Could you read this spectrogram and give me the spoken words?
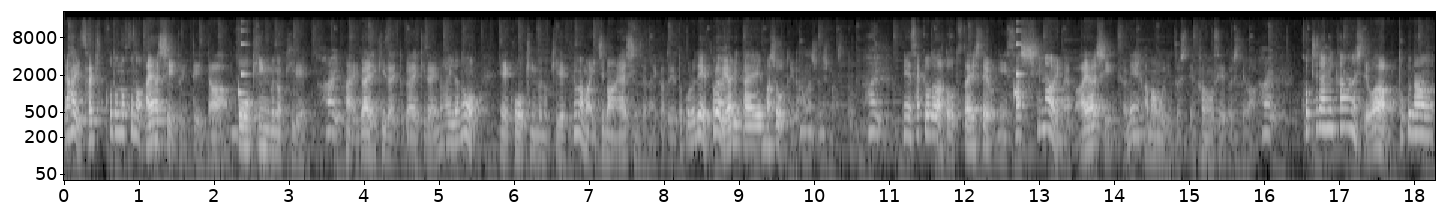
やはり先ほどのこの怪しいと言っていたコーキングの切れ、はい。はい、外壁材と外壁材の間の、えーコーキングの切れっていうのがまあ一番怪しいんじゃないかというところでこれをやり替えましょうという話をしましたと。はい。で先ほどあとお伝えしたようにサッシ周りもやっぱ怪しいんですよね。雨漏りとして可能性としては。はい。こちらに関しては特段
